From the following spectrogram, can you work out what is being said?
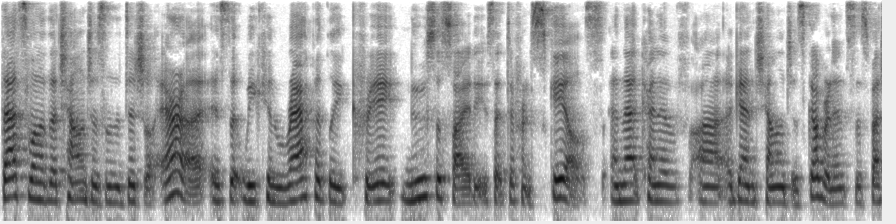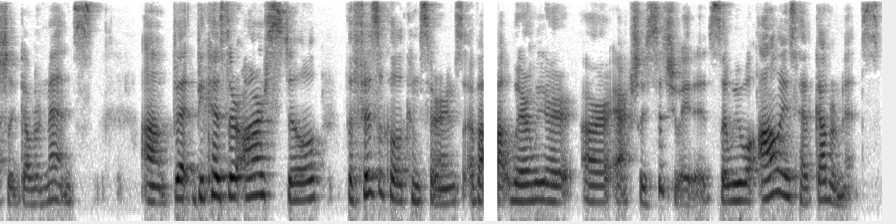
that's one of the challenges of the digital era is that we can rapidly create new societies at different scales. And that kind of, uh, again, challenges governance, especially governments. Um, but because there are still the physical concerns about where we are, are actually situated. So we will always have governments.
